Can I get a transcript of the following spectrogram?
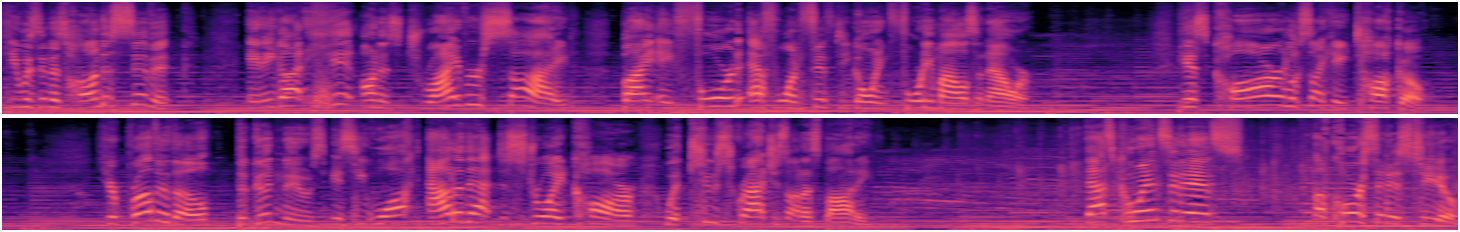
he was in his Honda Civic and he got hit on his driver's side by a Ford F 150 going 40 miles an hour. His car looks like a taco. Your brother, though, the good news is he walked out of that destroyed car with two scratches on his body. That's coincidence. Of course it is to you.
